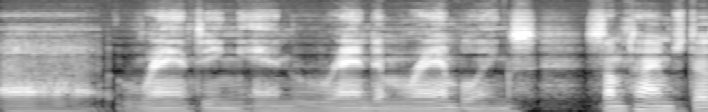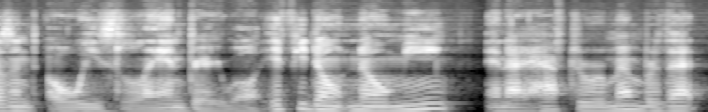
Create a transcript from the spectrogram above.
uh, ranting and random ramblings sometimes doesn't always land very well. If you don't know me and i have to remember that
